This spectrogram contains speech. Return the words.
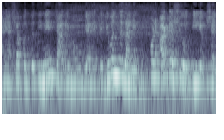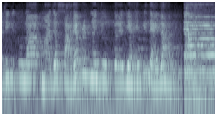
आणि अशा पद्धतीने चारी भाऊ जे आहेत ते जिवंत झाले. पण अट अशी होती यक्षाची की तुला माझ्या साऱ्या प्रश्नांची उत्तरे जी आहेत ती द्यायला हवी.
